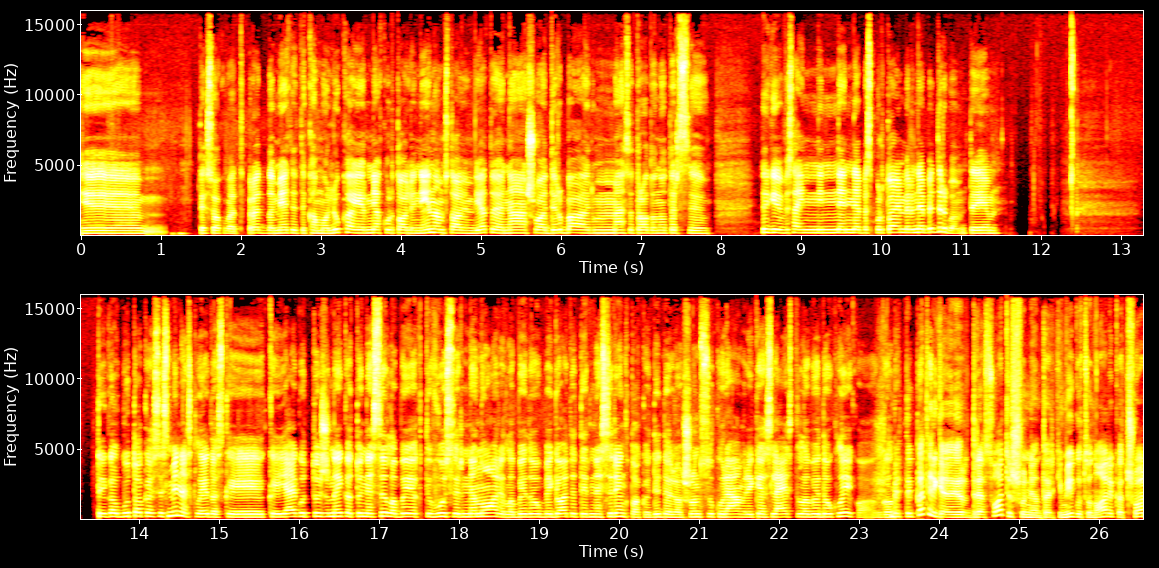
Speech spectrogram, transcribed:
ir tiesiog vat pradedam mėtyti kamuoliuką ir niekur toli neinam stovim vietoje ne šuo dirba ir mes atrodo nu tarsi irgi visai ne nebesportuojam ir nebedirbam. Tai tai galbūt tokios esminės klaidos kai kai jeigu tu žinai kad tu nesi labai aktyvus ir nenori labai daug bėgioti tai ir nesirink tokio didelio šuns su kuriam reikės leisti labai daug laiko. Gal bet taip pat reikia ir dresuoti šunį tarkim jeigu tu nori kad šuo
